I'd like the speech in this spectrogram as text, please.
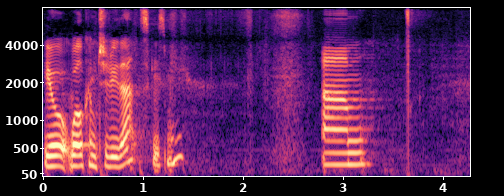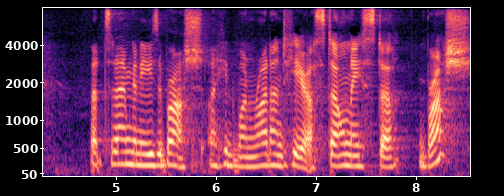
You're welcome to do that, excuse me. Um, but today I'm going to use a brush. I hid one right under here, a Staalmeester brush.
